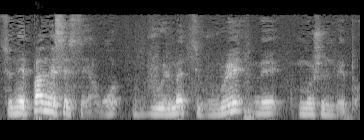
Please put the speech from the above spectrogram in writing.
Ce n'est pas nécessaire. vous pouvez le mettre si vous voulez, mais moi je ne le mets pas.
